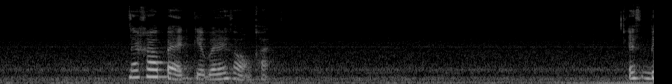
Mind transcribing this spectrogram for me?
3ได้ค่า8เก็บไว้ใน2ค่ะ SB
